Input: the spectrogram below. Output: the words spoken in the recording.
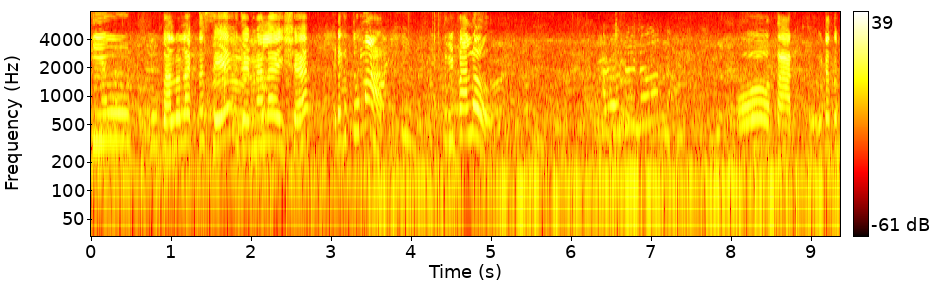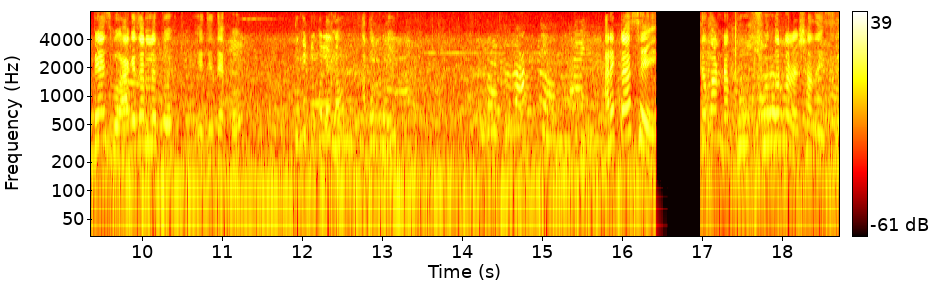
কিউট খুব ভালো লাগতেছে যে মেলা এসা এটা কি তোমার? তুমি পালো? ও তার ওটা তো বেচবো আগে জানলে তো। এই যে দেখো তুমি একটু কোলে নাও আদর করি। আরেকটা আছে? দোকানটা খুব সুন্দর করে সাজাইছে।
